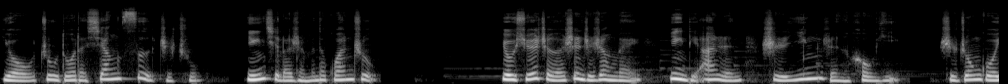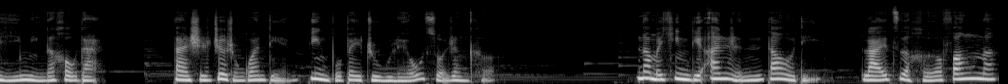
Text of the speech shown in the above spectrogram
有诸多的相似之处，引起了人们的关注。有学者甚至认为，印第安人是殷人后裔，是中国移民的后代。但是，这种观点并不被主流所认可。那么，印第安人到底？来自何方呢？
